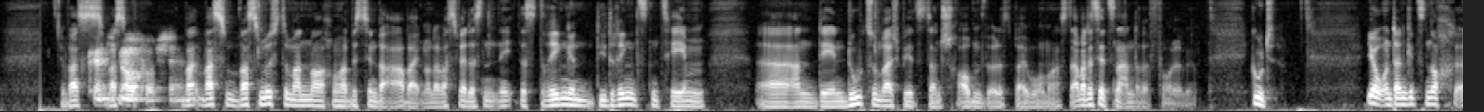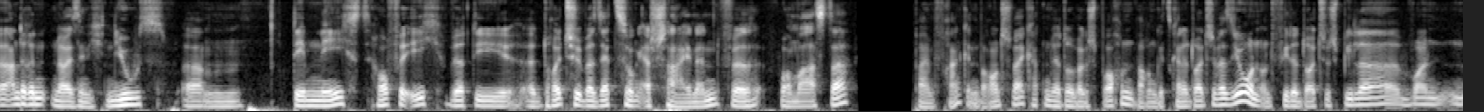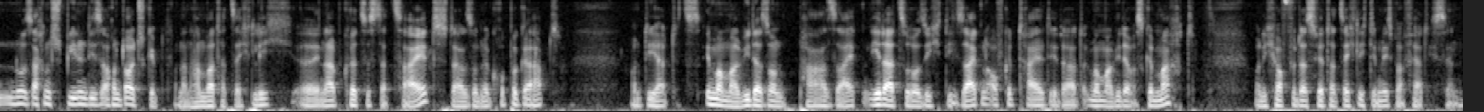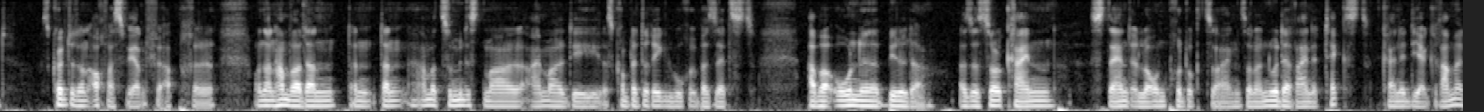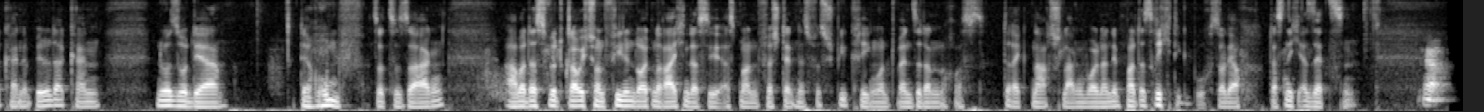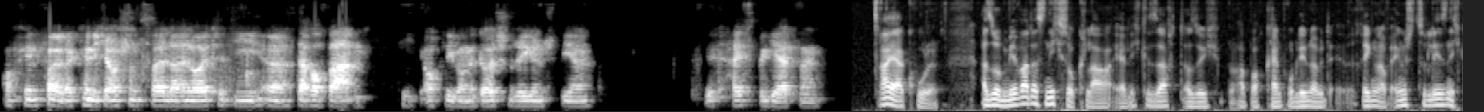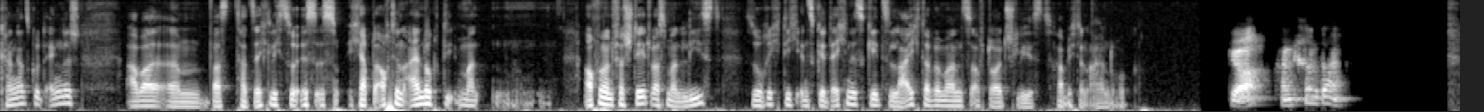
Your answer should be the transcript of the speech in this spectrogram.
Was, was, was, was, müsste man noch mal ein bisschen bearbeiten oder was wäre das, das dringend, die dringendsten Themen, äh, an denen du zum Beispiel jetzt dann schrauben würdest bei Warmaster? Aber das ist jetzt eine andere Folge. Gut. Jo, und dann gibt es noch äh, andere, weiß ich nicht, News. Ähm, demnächst, hoffe ich, wird die äh, deutsche Übersetzung erscheinen für Warmaster beim Frank in Braunschweig hatten wir darüber gesprochen, warum gibt es keine deutsche Version? Und viele deutsche Spieler wollen nur Sachen spielen, die es auch in Deutsch gibt. Und dann haben wir tatsächlich äh, innerhalb kürzester Zeit da so eine Gruppe gehabt. Und die hat jetzt immer mal wieder so ein paar Seiten, jeder hat so sich die Seiten aufgeteilt, jeder hat immer mal wieder was gemacht. Und ich hoffe, dass wir tatsächlich demnächst mal fertig sind. Es könnte dann auch was werden für April. Und dann haben wir dann, dann, dann haben wir zumindest mal einmal die, das komplette Regelbuch übersetzt, aber ohne Bilder. Also es soll kein Standalone-Produkt sein, sondern nur der reine Text, keine Diagramme, keine Bilder, kein, nur so der, der Rumpf sozusagen. Aber das wird, glaube ich, schon vielen Leuten reichen, dass sie erstmal ein Verständnis fürs Spiel kriegen. Und wenn sie dann noch was direkt nachschlagen wollen, dann nimmt man das richtige Buch. Soll ja auch das nicht ersetzen. Ja, auf jeden Fall. Da kenne ich auch schon zwei, Leute, die äh, darauf warten, die auch lieber mit deutschen Regeln spielen. Das wird heiß begehrt sein. Ah ja, cool. Also mir war das nicht so klar, ehrlich gesagt. Also ich habe auch kein Problem damit, Regeln auf Englisch zu lesen. Ich kann ganz gut Englisch, aber ähm, was tatsächlich so ist, ist, ich habe da auch den Eindruck, die, man, auch wenn man versteht, was man liest, so richtig ins Gedächtnis geht es leichter, wenn man es auf Deutsch liest, habe ich den Eindruck. Ja, kann schon sein.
